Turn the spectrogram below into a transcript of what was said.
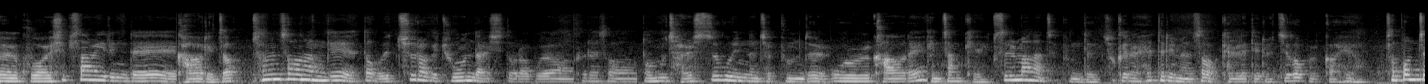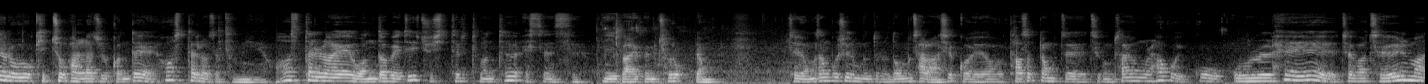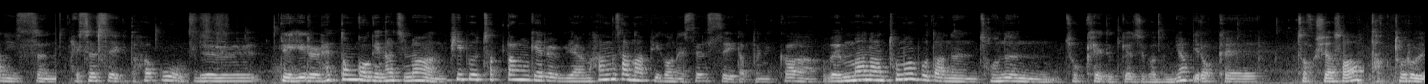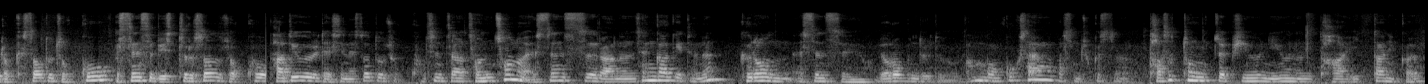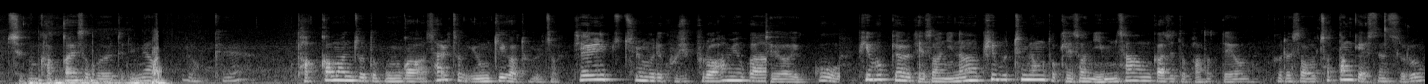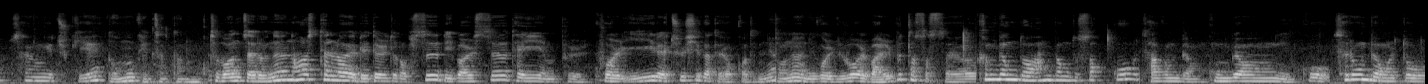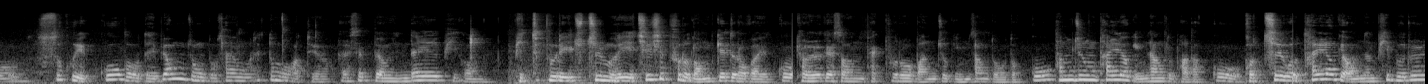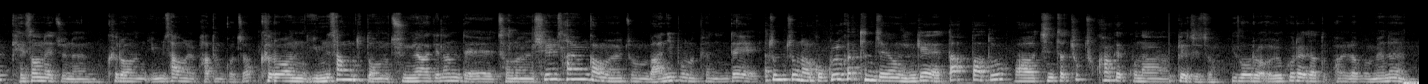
오늘 9월 13일인데 가을이죠? 선선한 게 딱 외출하기 좋은 날씨더라고요. 그래서 너무 잘 쓰고 있는 제품들 올 가을에 괜찮게 쓸만한 제품들 소개를 해드리면서 get ready를 찍어볼까 해요. 첫 번째로 기초 발라줄 건데 허스텔러 제품이에요. 허스텔러의 원더베지 주시 트리트먼트 에센스 이 맑은 초록병 제 영상 보시는 분들은 너무 잘 아실 거예요. 다섯 병째 지금 사용을 하고 있고 올해에 제가 제일 많이 쓴 에센스이기도 하고 늘 얘기를 했던 거긴 하지만 피부 첫 단계를 위한 항산화 비건 에센스이다 보니까 웬만한 토너보다는 저는 좋게 느껴지거든요. 이렇게 적셔서 닦토로 이렇게 써도 좋고 에센스 미스트로 써도 좋고 바디오일 대신에 써도 좋고 진짜 전천후 에센스라는 생각이 드는 그런 에센스예요. 여러분들도 한번 꼭 사용해봤으면 좋겠어요. 다섯 통째 비운 이유는 다 있다니까요. 지금 가까이서 보여드리면 이렇게 닦아만 줘도 뭔가 살짝 윤기가 돌죠. 케일잎 추출물이 90% 함유가 되어 있고 피부결 개선이나 피부 투명도 개선 임상까지도 받았대요 그래서 첫 단계 에센스로 사용해주기에 너무 괜찮다는 거. 두 번째로는 허스텔러의 리들 드롭스 리버스 데이 앰플 9월 2일에 출시가 되었거든요. 저는 이걸 6월 말부터 썼어요. 큰 병도 한 병도 썼고 작은 병, 공병이 있고 새로운 병을 또 쓰고 있고 또 4병 정도 사용을 했던 것 같아요. 갈색병인데 비건. 비트뿌리 추출물이 70% 넘게 들어가 있고 결 개선 100% 만족 임상도 얻었고 3중 탄력 임상도 받았고 거칠고 탄력이 없는 피부를 개선해주는 그런 임상을 받은 거죠. 그런 임상도 너무 중요하긴 한데 저는 실사용감을 좀 많이 보는 편인데 쫀쫀하고 꿀 같은 제형인 게 딱 봐도 와 진짜 촉촉하겠구나 느껴지죠. 이거를 얼굴에다도 발라보면은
